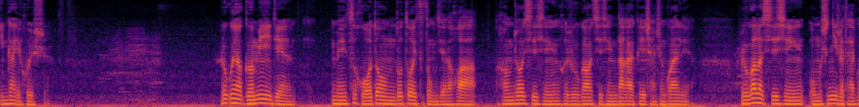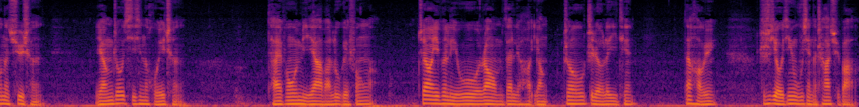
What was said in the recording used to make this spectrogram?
应该也会是。如果要革命一点，每次活动都做一次总结的话，杭州骑行和如皋骑行大概可以产生关联。如皋的骑行，我们是逆着台风的去程；扬州骑行的回程。台风温比亚把路给封了，这样一份礼物让我们在扬扬州滞留了一天，但好运，只是有惊无险的插曲罢了。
